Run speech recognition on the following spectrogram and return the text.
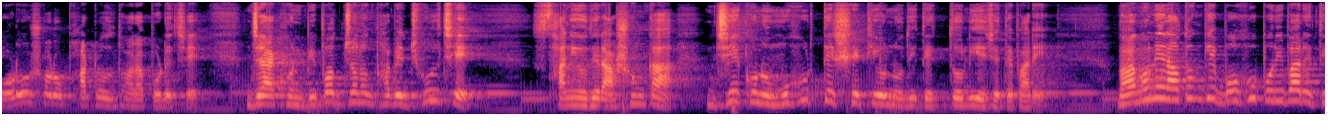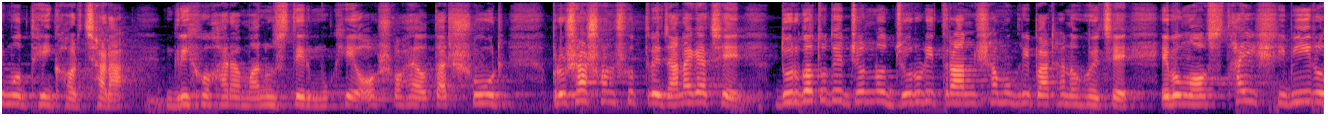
বড় সড়ো ফাটল ধরা পড়েছে, যা এখন বিপজ্জনকভাবে ঝুলছে। স্থানীয়দের আশঙ্কা, যে কোনো মুহূর্তে সেটিও নদীতে তলিয়ে যেতে পারে। ভাঙনের আতঙ্কে বহু পরিবার ইতিমধ্যেই ঘর ছাড়া। গৃহহারা মানুষদের মুখে অসহায়তার সুর। প্রশাসন সূত্রে জানা গেছে, দুর্গতদের জন্য জরুরি ত্রাণ সামগ্রী পাঠানো হয়েছে এবং অস্থায়ী শিবির ও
